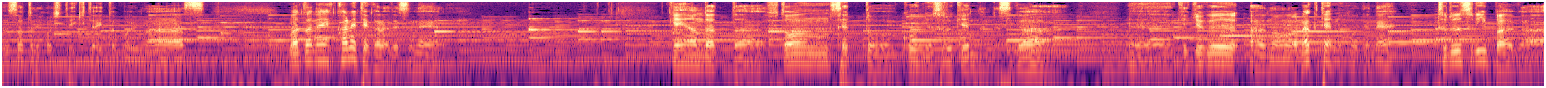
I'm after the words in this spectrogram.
うん外に干していきたいと思います。またね、かねてからですね、原案だった布団セットを購入する件なんですが、えー結局あの楽天の方でねトゥルースリーパーが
